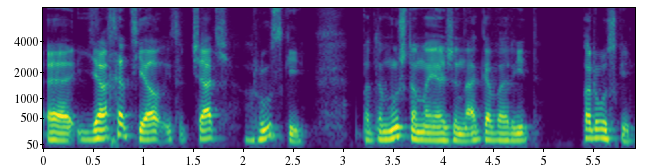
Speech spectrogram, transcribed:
Э, я хотел изучать русский, потому что моя жена говорит по-русски.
